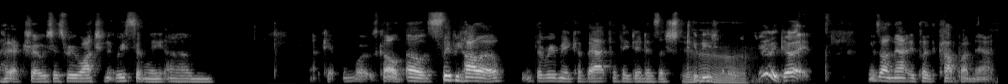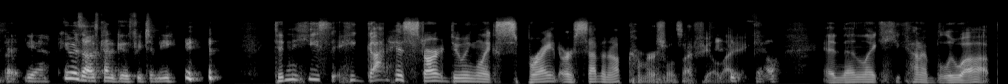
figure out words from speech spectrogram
actually I was just rewatching it recently. Um I can't remember what it was called. Oh, Sleepy Hollow, the remake of that that they did as a TV show. Yeah. Really good. He was on that. He played the cop on that. But yeah, he was always kind of goofy to me. Didn't he? He got his start doing like Sprite or Seven Up commercials. I feel like, So, and then like he kind of blew up.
